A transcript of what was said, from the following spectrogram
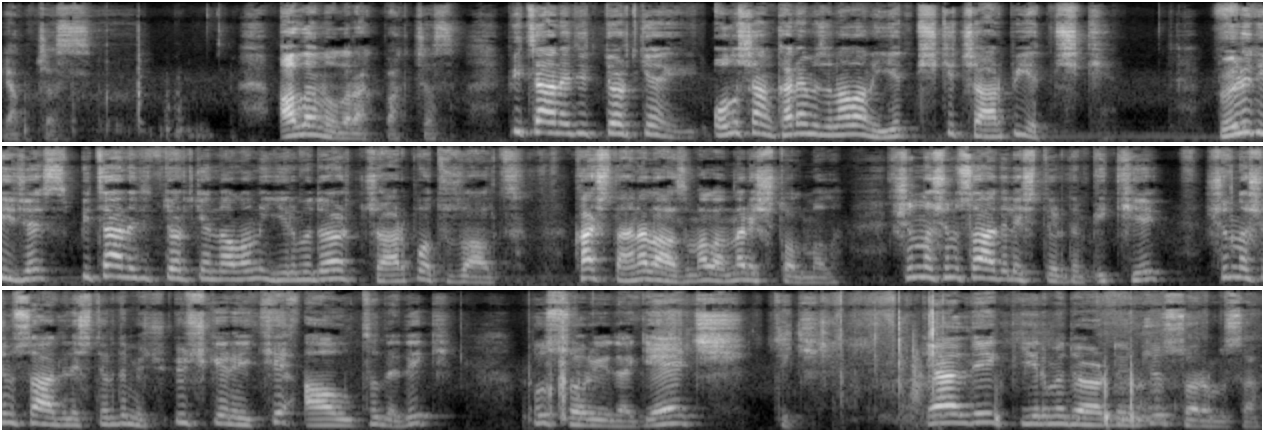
yapacağız. Alan olarak bakacağız. Bir tane dikdörtgen oluşan karemizin alanı 72 çarpı 72. Bölü diyeceğiz. Bir tane dikdörtgenin alanı 24 çarpı 36. Kaç tane lazım? Alanlar eşit olmalı. Şununla şunu sadeleştirdim 2. Şununla şunu sadeleştirdim 3. 3 kere 2 6 dedik. Bu soruyu da geçtik. Geldik 24. sorumuza.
